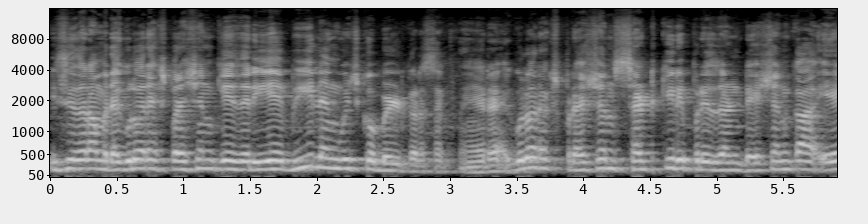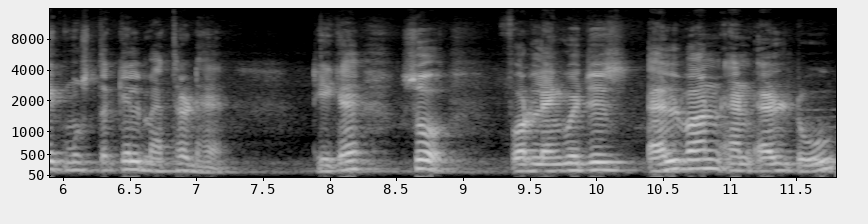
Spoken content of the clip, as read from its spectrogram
इसी तरह हम रेगुलर एक्सप्रेशन के ज़रिए भी लैंग्वेज को बिल्ड कर सकते हैं। रेगुलर एक्सप्रेशन सेट की रिप्रेजेंटेशन का एक मुस्तकिल मेथड है। ठीक है? So for languages L one and L two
